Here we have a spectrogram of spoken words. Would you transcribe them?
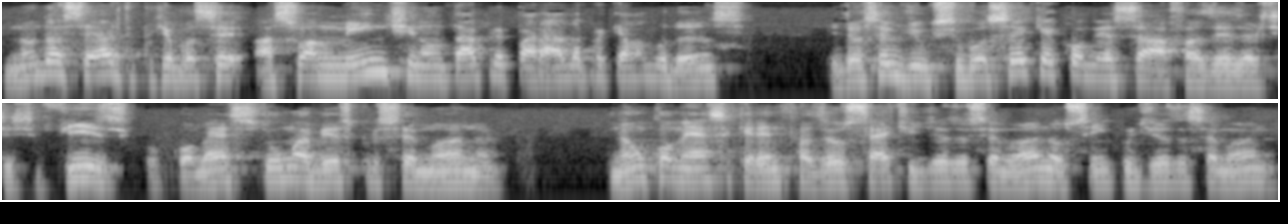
Não dá certo, porque você, a sua mente não está preparada para aquela mudança. Então eu sempre digo, se você quer começar a fazer exercício físico, comece uma vez por semana. Não comece querendo fazer os sete dias da semana, os cinco dias da semana.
